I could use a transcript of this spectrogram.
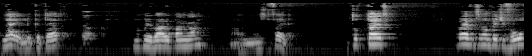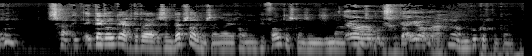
nee, look at that. Ja. Nog meer Barbie Pangang. Nou, dan is het fake. Tot de tijd blijven we het wel een beetje volgen. Ik, ik denk ook echt dat er ergens een website moet zijn waar je gewoon die foto's kan zien die ze maken. Ja, dan moet ik eens gaan kijken dan. eh. Ja, dan moet ik ook even gaan kijken.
